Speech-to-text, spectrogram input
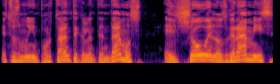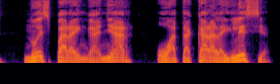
Esto es muy importante que lo entendamos. El show en los Grammys no es para engañar o atacar a la iglesia.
